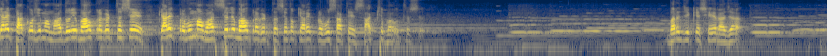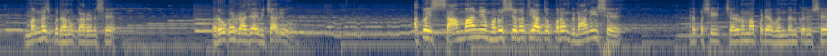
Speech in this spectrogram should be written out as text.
ક્યારેક ઠાકોરજીમાં માધુર્ય ભાવ પ્રગટ થશે, ક્યારેક પ્રભુમાં વાત્સલ્ય ભાવ પ્રગટ થશે, તો ક્યારેક પ્રભુ સાથે સાખ્ય ભાવ થશે. ભરતજી કે છે, રાજા મન જ બધાનું કારણ છે. રૌગણ રાજાએ વિચાર્યું, આ કોઈ સામાન્ય મનુષ્ય નથી, આ તો પરમ જ્ઞાની છે. અને પછી ચરણોમાં પડ્યા વંદન કર્યું છે.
